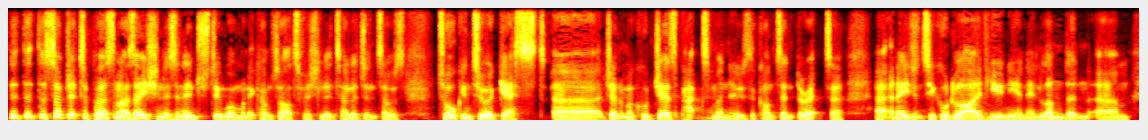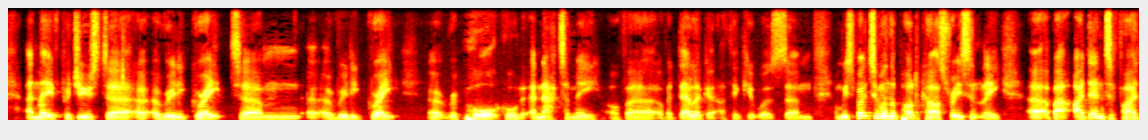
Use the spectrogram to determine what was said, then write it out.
the, the, the, subject of personalization is an interesting one when it comes to artificial intelligence. I was talking to a guest, uh, gentleman called Jez Paxman, who's the content director at an agency called Live Union in London, um, and they've produced a, a really great, um, a really great uh, report called Anatomy of a, of a Delegate, I think it was. Um, and we spoke to him on the podcast recently uh, about identifying,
